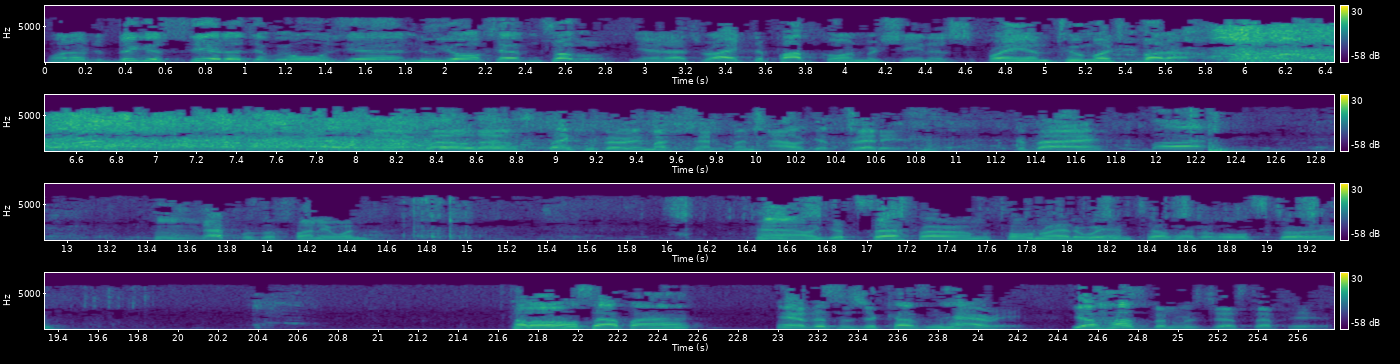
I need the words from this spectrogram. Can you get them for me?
One of the biggest theaters that we own here in New York's having trouble. Yeah, that's right. The popcorn machine is spraying too much butter. Yeah, well, uh, thank you very much, gentlemen. I'll get ready. Goodbye. But Hmm, that was a funny one. Now, I'll get Sapphire on the phone right away and tell her the whole story. Hello, Sapphire? Yeah, this is your cousin Harry. Your husband was just up here.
